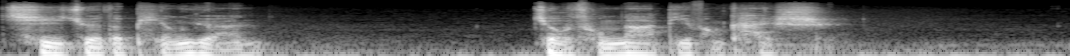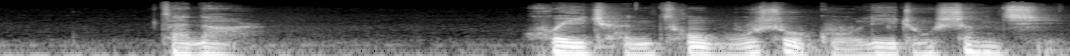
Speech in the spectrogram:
气绝的平原就从那地方开始。在那儿，灰尘从无数谷粒中升起，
